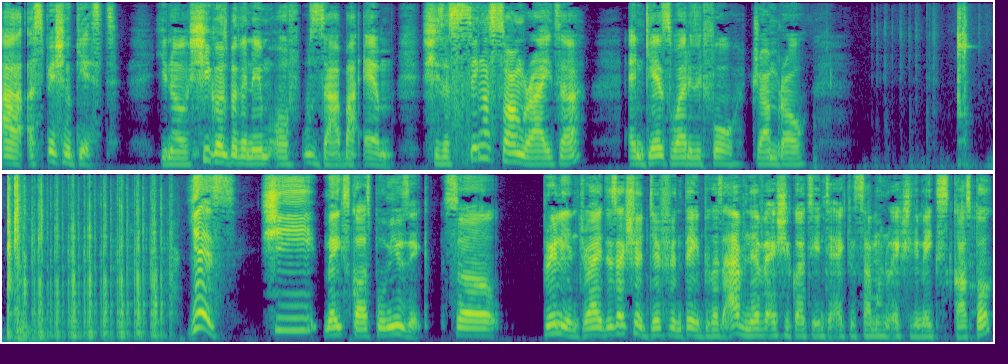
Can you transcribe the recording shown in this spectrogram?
uh, a special guest. You know, she goes by the name of Uzaba M. She's a singer-songwriter. And guess what is it for? Drum roll. Yes, she makes gospel music. So brilliant, right? Is actually a different thing because I've never actually got to interact with someone who actually makes gospel.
